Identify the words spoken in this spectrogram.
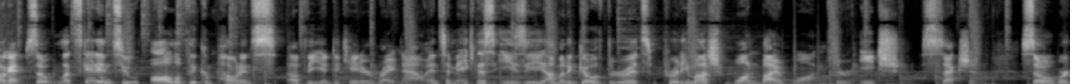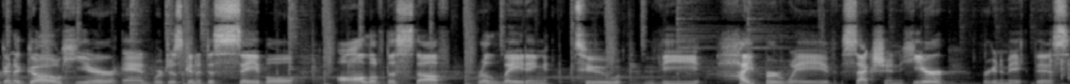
Okay, so let's get into all of the components of the indicator right now. And to make this easy, I'm gonna go through it pretty much one by one through each section. So we're gonna go here and we're just gonna disable all of the stuff relating to the hyperwave section here. We're gonna make this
